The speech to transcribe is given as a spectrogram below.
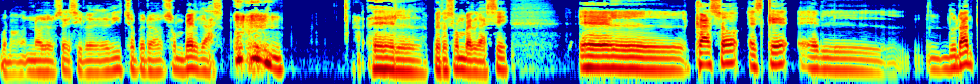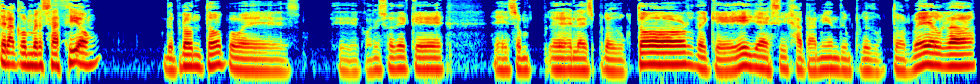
Bueno, no sé si lo he dicho, pero son belgas. el, pero son belgas, sí. El caso es que el, durante la conversación, de pronto, pues, eh, con eso de que eh, son, él es productor, de que ella es hija también de un productor belga,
